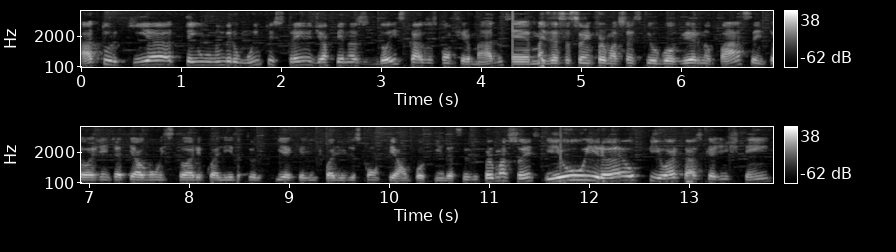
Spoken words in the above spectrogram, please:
A Turquia tem um número muito estranho de apenas dois casos confirmados, é, mas essas são informações que o governo passa, então a gente já tem algum histórico ali da Turquia que a gente pode desconfiar um pouquinho dessas informações. E o Irã é o pior caso que a gente tem,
